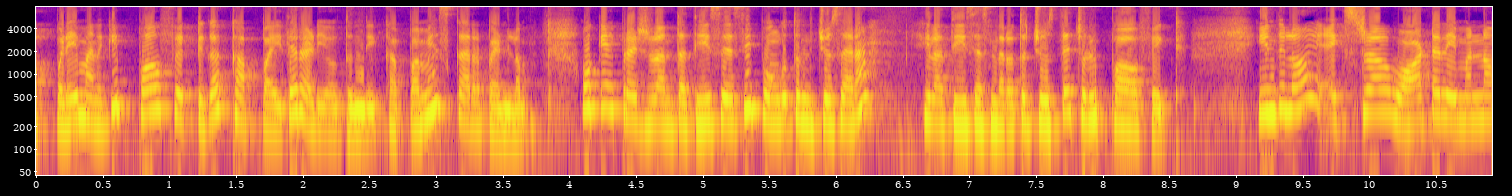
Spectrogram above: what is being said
అప్పుడే మనకి పర్ఫెక్ట్గా కప్ అయితే రెడీ అవుతుంది. కప్ప మీన్స్ కర్రపెండలం ఓకే ప్రెషర్ అంతా తీసేసి పొంగుతుంది చూసారా? ఇలా తీసేసిన తర్వాత చూస్తే చూడండి పర్ఫెక్ట్ ఇందులో ఎక్స్ట్రా వాటర్ ఏమన్నా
